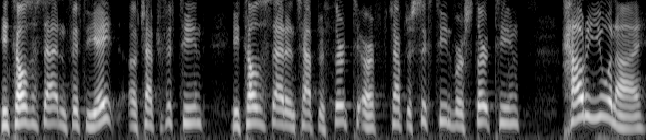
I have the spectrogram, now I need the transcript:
He tells us that in 58 of chapter 15. He tells us that in chapter 13 or chapter 16 verse 13. How do you and I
